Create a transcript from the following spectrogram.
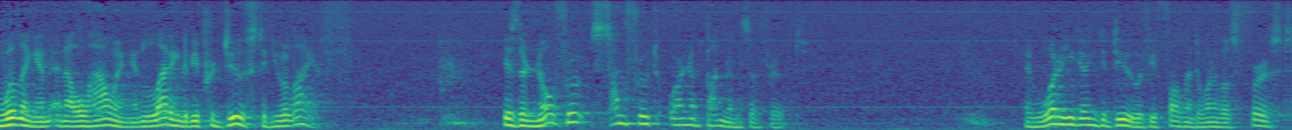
willing and, and allowing and letting to be produced in your life? Is there no fruit, some fruit, or an abundance of fruit? And what are you going to do if you fall into one of those first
